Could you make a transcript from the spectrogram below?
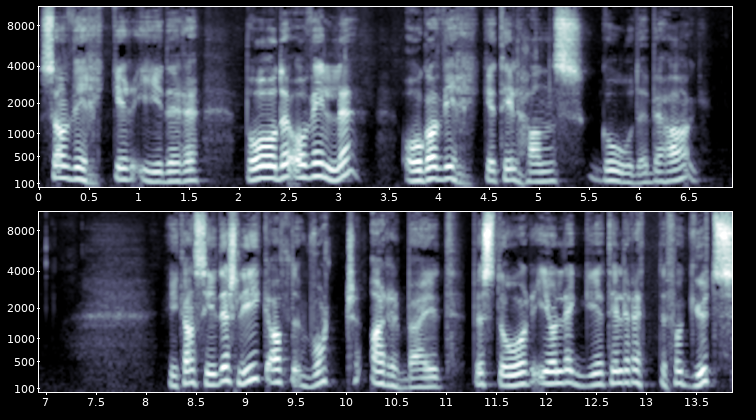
som virker i dere, både å ville og å virke til Hans gode behag. Vi kan si det slik at vårt arbeid består i å legge til rette for Guds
